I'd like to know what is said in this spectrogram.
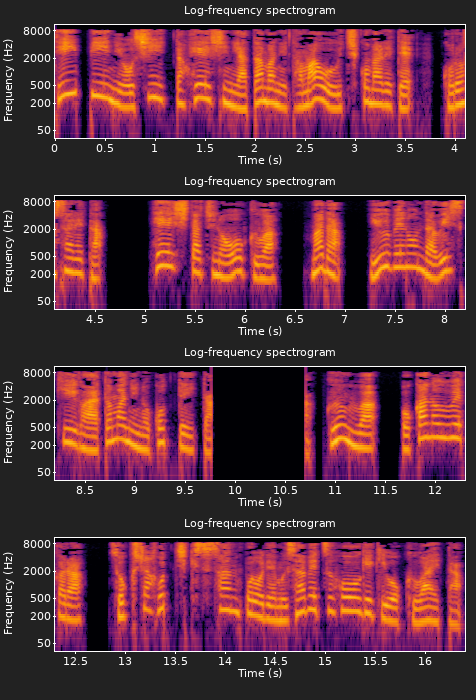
TP に押し入った兵士に頭に弾を撃ち込まれて殺された。兵士たちの多くは、まだ、夕べ飲んだウイスキーが頭に残っていた。軍は、丘の上から、速射ホッチキス三方で無差別砲撃を加えた。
